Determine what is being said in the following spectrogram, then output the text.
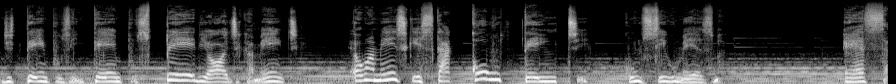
de tempos em tempos, periodicamente, é uma mente que está contente consigo mesma. Essa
